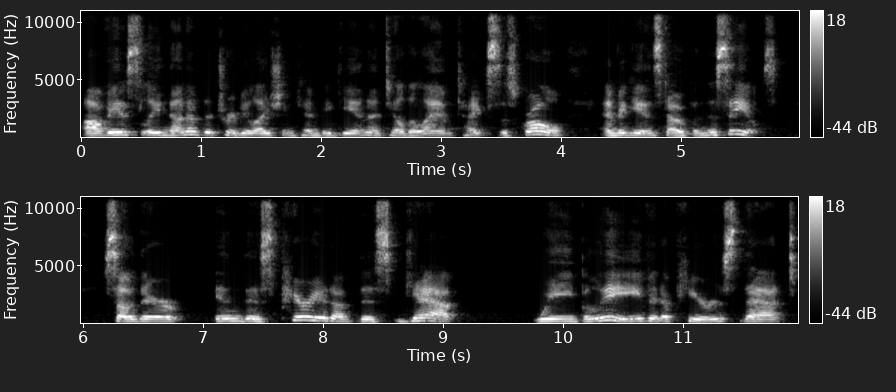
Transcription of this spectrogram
Obviously, none of the tribulation can begin until the Lamb takes the scroll and begins to open the seals. So there, in this period of this gap, we believe it appears that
